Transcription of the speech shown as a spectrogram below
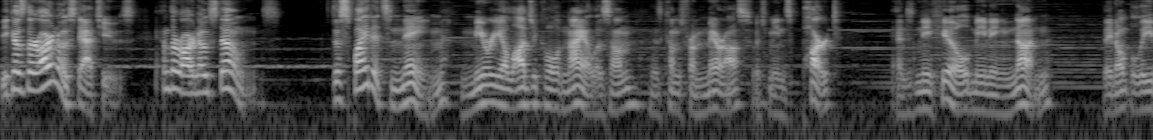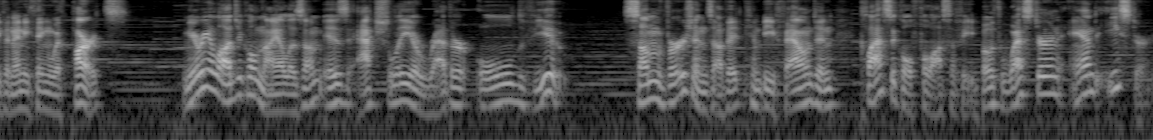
because there are no statues, and there are no stones. Despite its name, mereological nihilism, this comes from meros, which means part, and nihil, meaning none, they don't believe in anything with parts, mereological nihilism is actually a rather old view. Some versions of it can be found in classical philosophy, both Western and Eastern.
